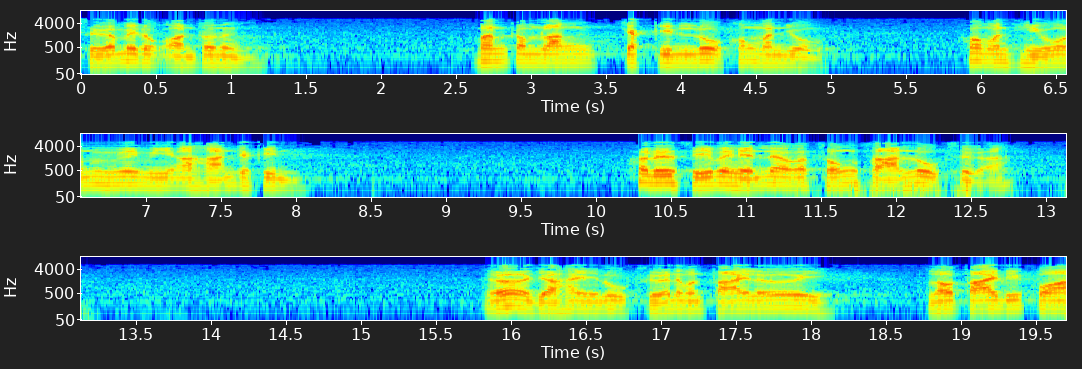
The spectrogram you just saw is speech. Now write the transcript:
เสือไม่ลูกอ่อนตัวหนึ่ง มันกำลังจะกินลูกของมันอยู่ เพราะมันหิวมันไม่มีอาหารจะกิน พระฤาษีไปเห็นแล้วก็สงสารลูกเสือ เอออย่าให้ลูกเสือเนี่ยมันตายเลย เราตายดีกว่า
